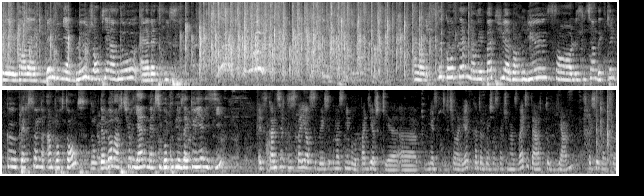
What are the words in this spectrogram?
Et dans la belle lumière bleue, Jean-Pierre Arnaud à la batterie. Alors, ce concert n'aurait pas pu avoir lieu sans le soutien de quelques personnes importantes. Donc, d'abord, Arthur Yann, merci beaucoup de nous accueillir ici. Этот концерт не состоялся бы, если бы у нас не было поддержки э, нескольких человек, которых я сейчас хочу назвать. Это Артур Ян. Спасибо большое.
